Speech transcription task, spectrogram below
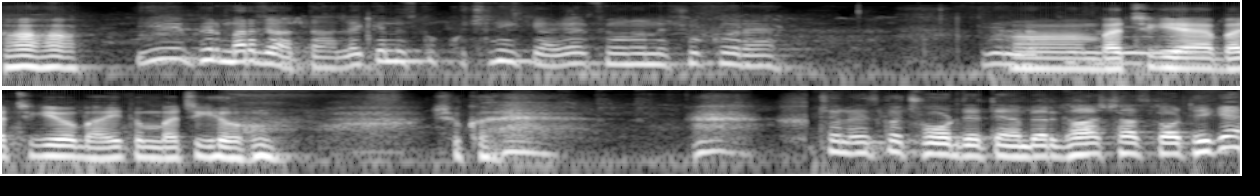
हाँ हाँ। ये फिर मर जाता लेकिन इसको कुछ नहीं किया। यार फ्योना ने शुक्र है। हाँ बच गया बच हो भाई तुम बच हो। शुक्र है। चलो इसको छोड़ देते हैं घास छास खाओ ठीक है?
